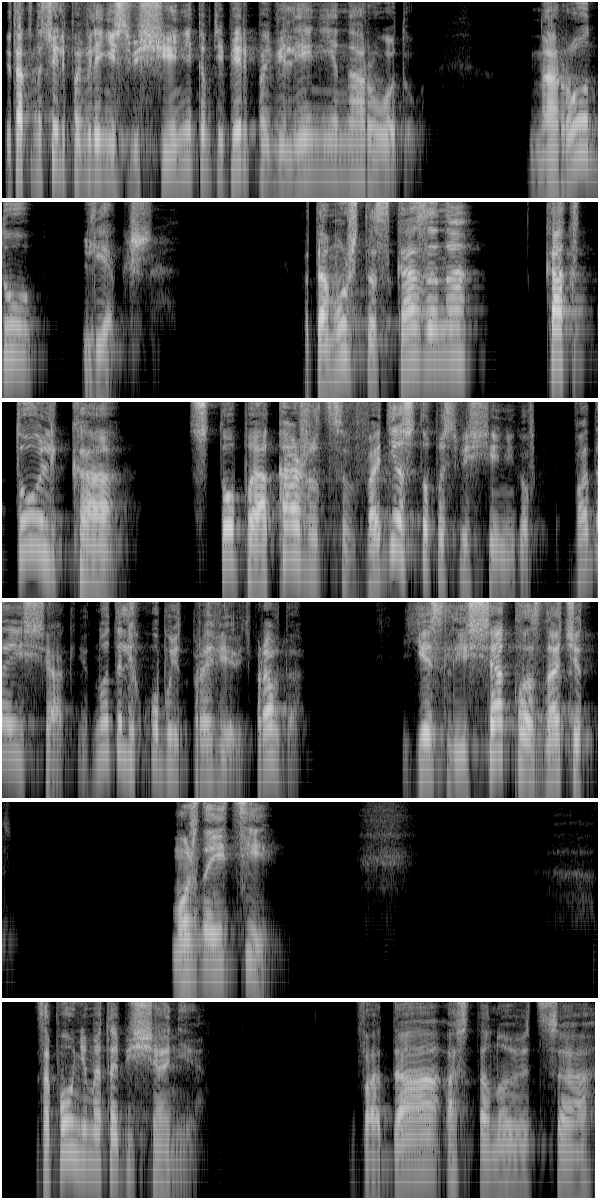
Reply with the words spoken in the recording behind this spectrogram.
Итак, вначале повеление священникам, теперь повеление народу. Народу легче, потому что сказано, как только стопы окажутся в воде, стопы священников – вода иссякнет. Но это легко будет проверить, правда? Если иссякла, значит, можно идти. Запомним это обещание. Вода остановится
